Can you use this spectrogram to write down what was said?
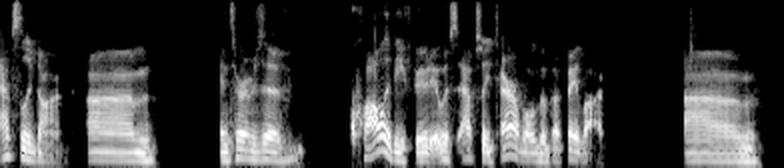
absolutely gone. Um, in terms of quality food, it was absolutely terrible in the buffet line. Um,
